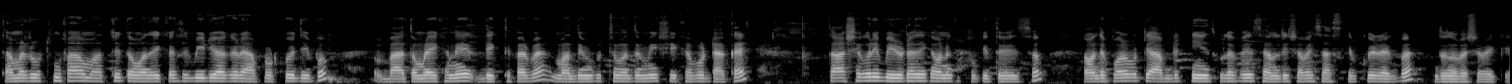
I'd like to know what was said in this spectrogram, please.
তো আমরা রুটিন পাওয়া মাত্রই তোমাদের কাছে ভিডিও আকারে আপলোড করে দিব, বা তোমরা এখানে দেখতে পারবা মাধ্যমিক, উচ্চ মাধ্যমিক শিক্ষা বোর্ড ঢাকায়। তো আশা করি ভিডিওটা দেখে অনেক উপকৃত হয়েছ। আমাদের পরবর্তী আপডেট নিউজগুলো পেয়ে চ্যানেলটি সবাই সাবস্ক্রাইব করে রাখবা। ধন্যবাদ সবাইকে।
